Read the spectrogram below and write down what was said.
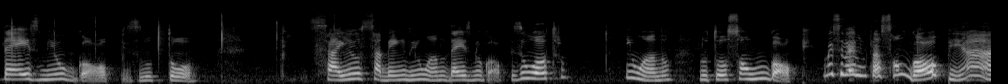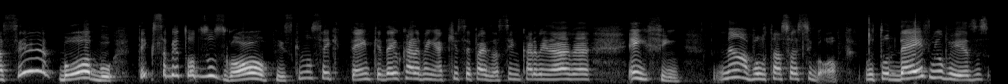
10 mil golpes, lutou. Saiu sabendo em um ano 10 mil golpes. O outro, em um ano, lutou só um golpe. Mas você vai lutar só um golpe? Ah, você é bobo, tem que saber todos os golpes, que não sei que tem, porque daí o cara vem aqui, você faz assim, o cara vem... Enfim, não, vou lutar só esse golpe. Lutou 10 mil vezes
